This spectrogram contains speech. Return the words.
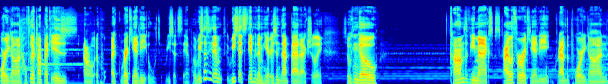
Porygon. Hopefully our top deck is, I don't know, a, rare candy. Oh, it's a reset stamp. But reset, stamp, reset stamping them here isn't that bad, actually. So we can go Comm the VMAX, Skyla for rare candy, grab the Porygon,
